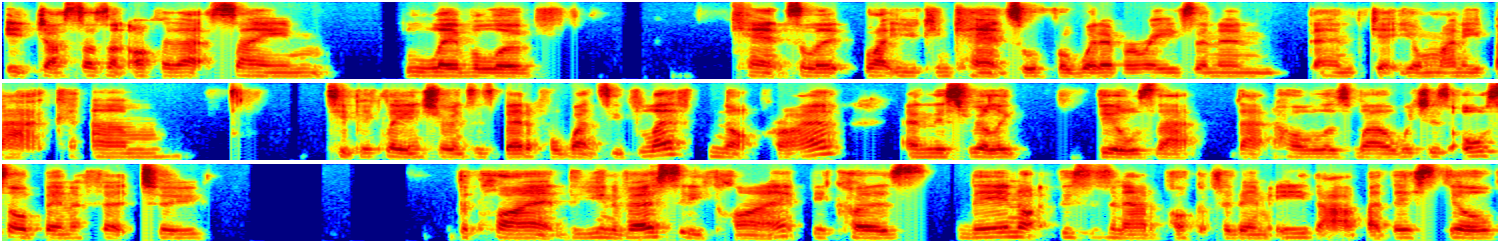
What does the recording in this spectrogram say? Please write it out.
it just doesn't offer that same level of cancel it, like you can cancel for whatever reason and and get your money back. Um, typically insurance is better for once you've left, not prior. And this really fills that that hole as well, which is also a benefit to the client, the university client, because they're not, this isn't out of pocket for them either, but they're still,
